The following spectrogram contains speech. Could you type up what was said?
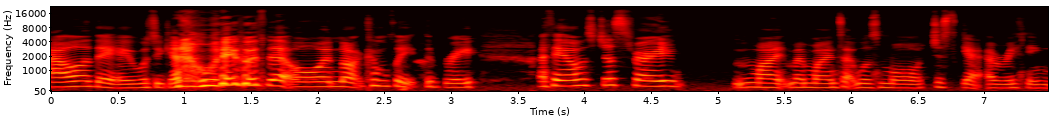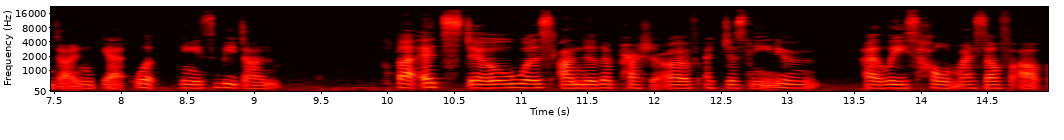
how are they able to get away with it all and not complete the brief? I think I was just very my my mindset was more just get everything done, get what needs to be done. But it still was under the pressure of I just need to at least hold myself up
